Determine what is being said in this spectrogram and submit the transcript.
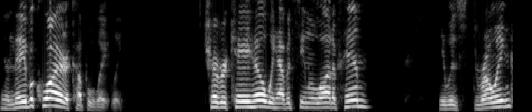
And they've acquired a couple lately. Trevor Cahill, we haven't seen a lot of him. He was throwing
